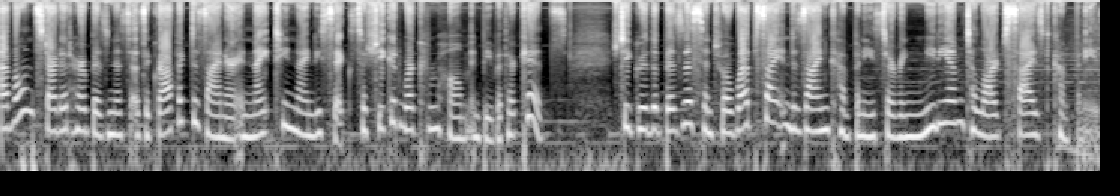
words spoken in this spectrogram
Evelyn started her business as a graphic designer in 1996 so she could work from home and be with her kids. She grew the business into a website and design company serving medium to large-sized companies.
